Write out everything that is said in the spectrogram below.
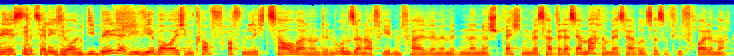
Nee, ist tatsächlich so. Und die Bilder, die wir bei euch im Kopf hoffentlich zaubern und in unseren auf jeden Fall, wenn wir miteinander sprechen, weshalb wir das ja machen, weshalb uns das so viel Freude macht.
